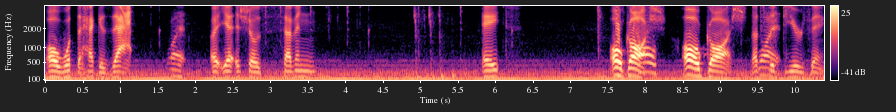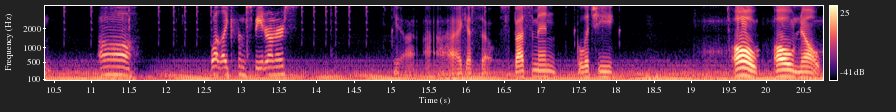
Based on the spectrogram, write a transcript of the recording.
oh, what the heck is that? What? Uh, yeah, it shows seven, eight. Oh gosh. Oh, gosh. That's the What? deer thing. Oh. What, like from speedrunners? Yeah, I, I, guess so. Specimen, glitchy. Oh, oh no.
